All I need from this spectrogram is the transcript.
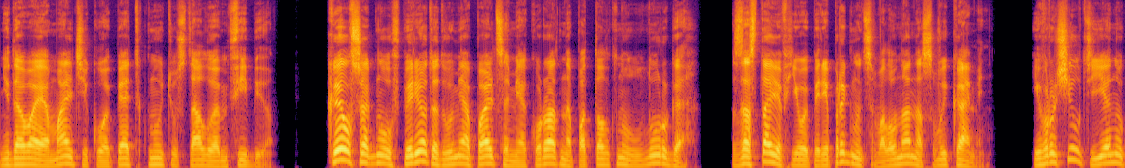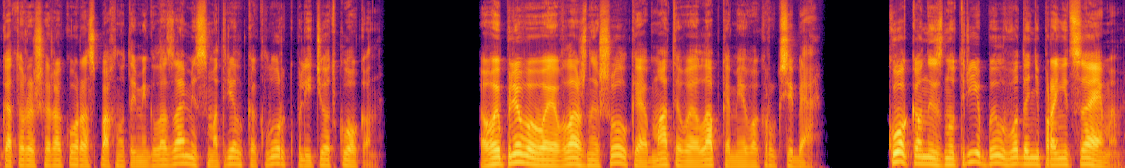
не давая мальчику опять ткнуть усталую амфибию. Кэл шагнул вперед и двумя пальцами аккуратно подтолкнул Лурга, заставив его перепрыгнуть с валуна на свой камень, и вручил Тиену, который широко распахнутыми глазами смотрел, как Лург плетет кокон, выплевывая влажный шелк и обматывая лапками вокруг себя. Кокон изнутри был водонепроницаемым,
